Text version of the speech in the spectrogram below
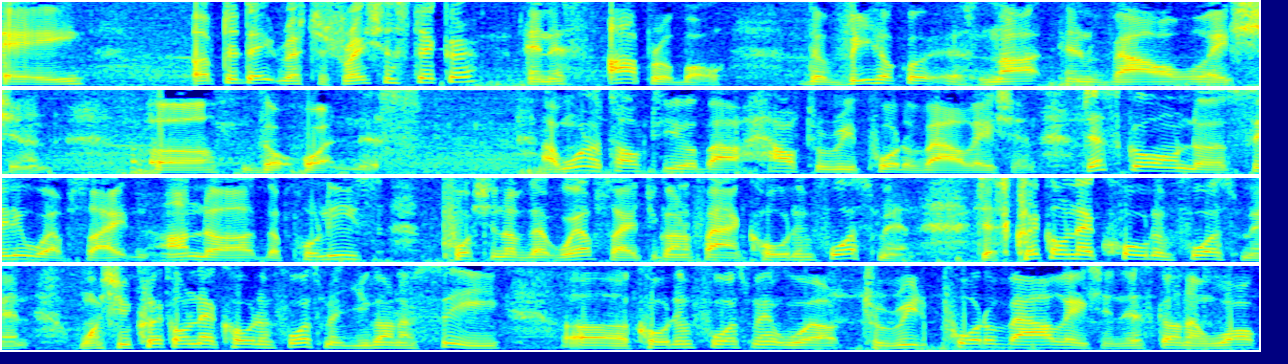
a up-to-date registration sticker and it's operable, the vehicle is not in violation of the ordinance. I want to talk to you about how to report a violation. Just go on the city website and under the police portion of that website, you're going to find code enforcement. Just click on that code enforcement. Once you click on that code enforcement, you're going to see uh, code enforcement well to report a violation. It's going to walk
